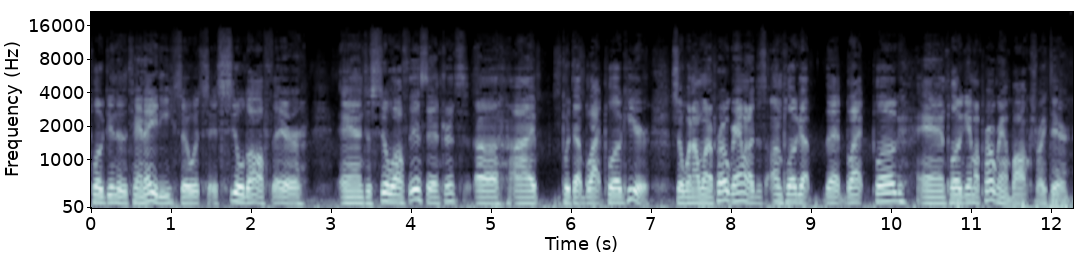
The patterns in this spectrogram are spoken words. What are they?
plugged into the 1080, so it's it's sealed off there. And to seal off this entrance, uh, I put that black plug here. So when I want to program it, I just unplug that, that black plug and plug in my program box right there.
